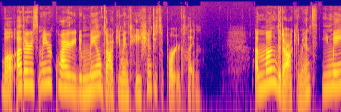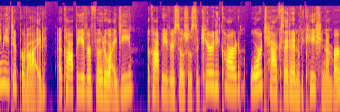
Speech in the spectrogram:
while others may require you to mail documentation to support your claim. Among the documents, you may need to provide a copy of your photo ID, a copy of your social security card or tax identification number,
